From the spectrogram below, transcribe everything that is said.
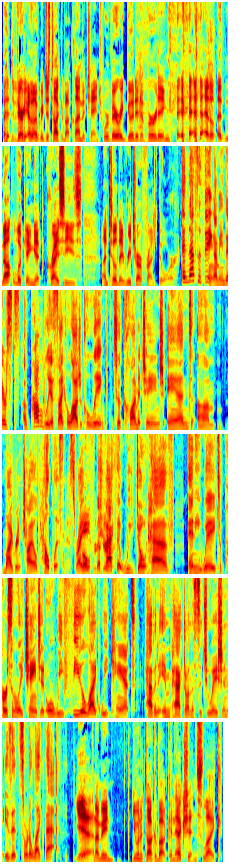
very. uh, we just talked about climate change. We're very good at averting, at, at not looking at crises until they reach our front door. And that's the thing. I mean, there's a, probably a psychological link to climate change and um, migrant child helplessness, right? Oh, for the sure. fact that we don't have any way to personally change it, or we feel like we can't have an impact on the situation. Is it sort of like that? Yeah, and I mean, you want to talk about connections? Like,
